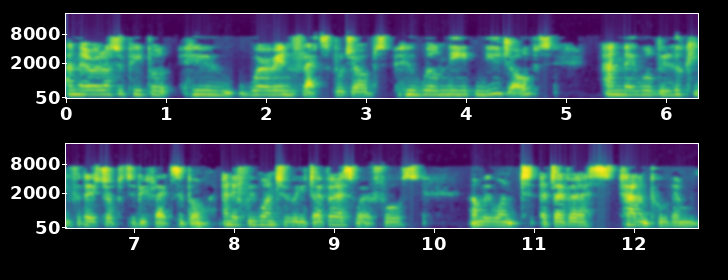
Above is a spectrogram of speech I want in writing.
and there are a lot of people who were in flexible jobs who will need new jobs and they will be looking for those jobs to be flexible. And if we want a really diverse workforce and we want a diverse talent pool, then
